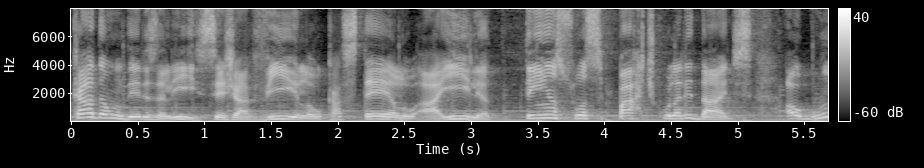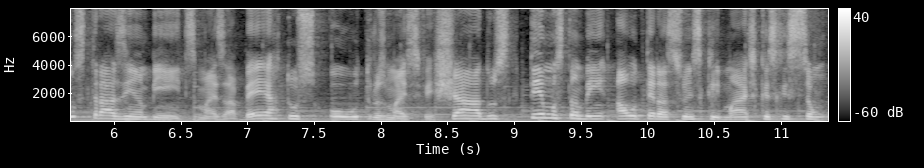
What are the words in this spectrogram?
Cada um deles ali, seja a vila, o castelo, a ilha, tem as suas particularidades. Alguns trazem ambientes mais abertos, outros mais fechados. Temos também alterações climáticas que são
